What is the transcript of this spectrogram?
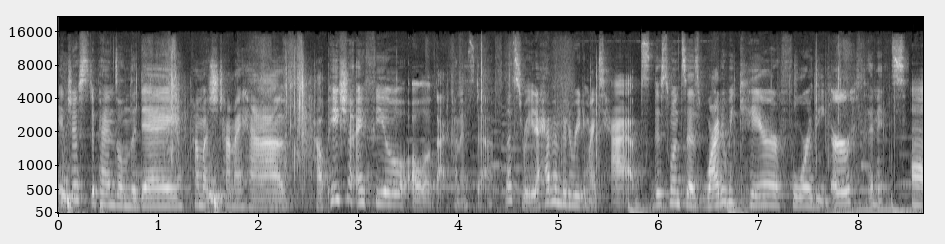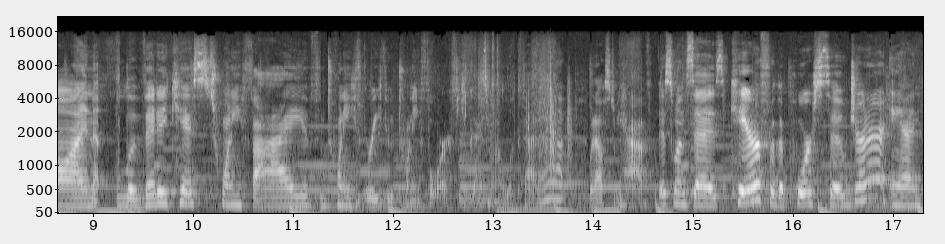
It just depends on the day, how much time I have, how patient I feel, all of that kind of stuff. Let's read. I haven't been reading my tabs. This one says, why do we care for the earth? And it's on Leviticus 25, 23 through 24, if you guys wanna look that up. What else do we have? This one says, care for the poor sojourner, and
